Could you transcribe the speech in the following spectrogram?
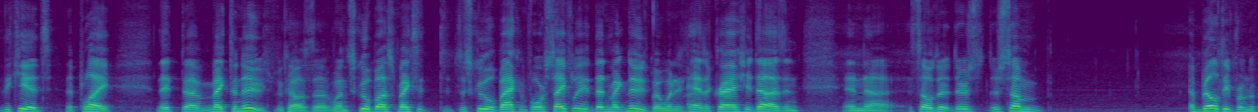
the kids that play that uh, make the news because uh, when school bus makes it to school back and forth safely, it doesn't make news. But when it has a crash, it does, and and uh, so there, there's there's some ability from the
